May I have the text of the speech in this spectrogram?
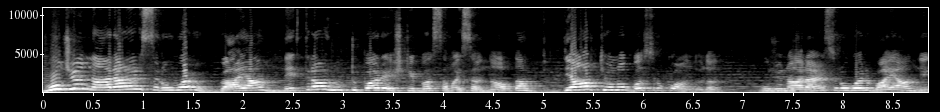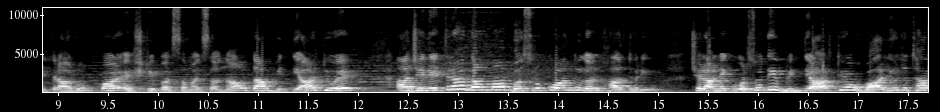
ભુજ નારાયણ સરોવર વાયા નેત્રા રૂટ પર એસટી બસ સમયસર ન આવતા વિદ્યાર્થીઓનો બસ રોકો આંદોલન. ભુજ નારાયણ સરોવર વાયા નેત્રા રૂટ પર એસટી બસ સમયસર ન આવતા વિદ્યાર્થીઓએ આજે નેત્રા ગામમાં બસ રોકો આંદોલન હાથ ધર્યું. છેલ્લા અનેક વર્ષોથી વિદ્યાર્થીઓ, વાલીઓ તથા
